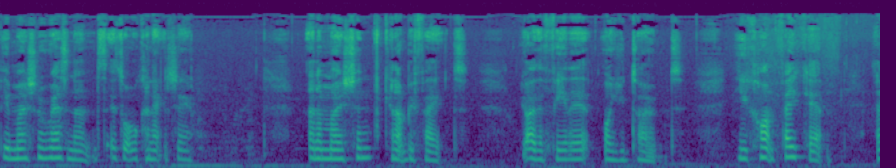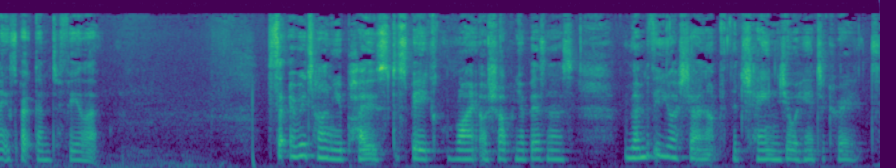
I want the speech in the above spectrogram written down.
The emotional resonance is what will connect you. An emotion cannot be faked. You either feel it or you don't. You can't fake it and expect them to feel it. So every time you post, speak, write, or shop in your business, remember that you are showing up for the change you're here to create.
